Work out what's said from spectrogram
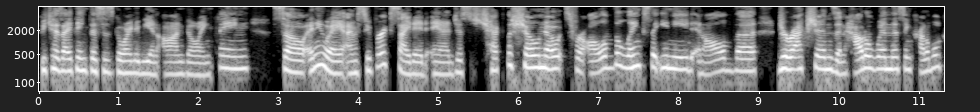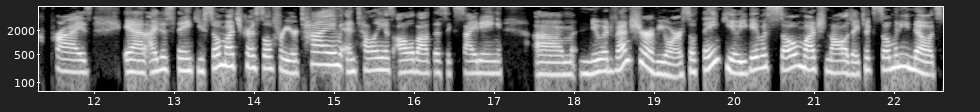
because I think this is going to be an ongoing thing. So, anyway, I'm super excited and just check the show notes for all of the links that you need and all of the directions and how to win this incredible prize. And I just thank you so much, Crystal, for your time and telling us all about this exciting um, new adventure of yours. So thank you. You gave us so much knowledge. I took so many notes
